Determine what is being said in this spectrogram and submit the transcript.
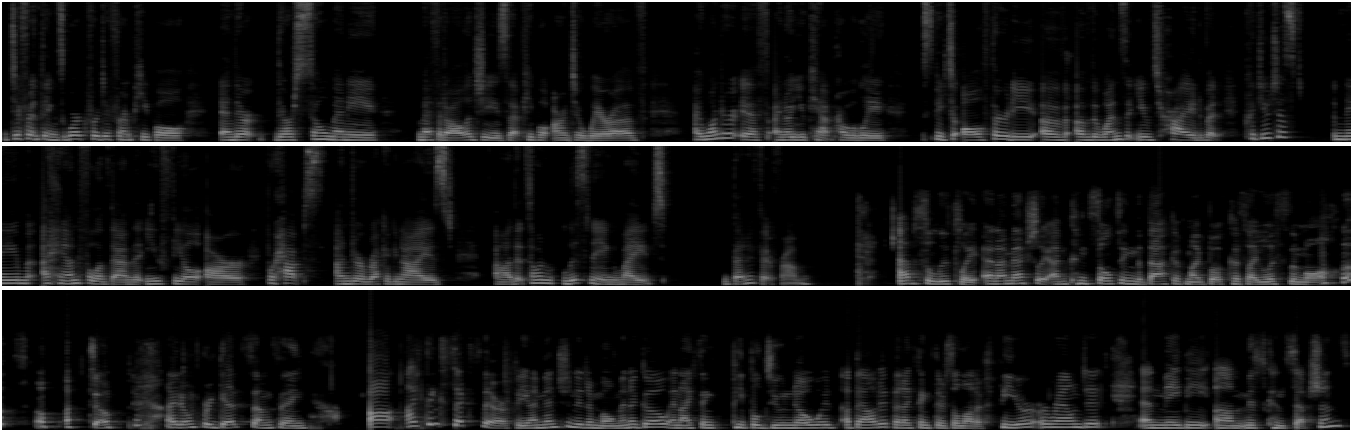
different things work for different people, and there, there are so many methodologies that people aren't aware of. I wonder if, I know you can't probably speak to all 30 of, of the ones that you've tried, but could you just name a handful of them that you feel are perhaps under recognized uh, that someone listening might benefit from? Absolutely. And I'm actually I'm consulting the back of my book because I list them all. so I don't I don't forget something. Uh, I think sex therapy, I mentioned it a moment ago, and I think people do know it, about it, but I think there's a lot of fear around it and maybe um, misconceptions.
